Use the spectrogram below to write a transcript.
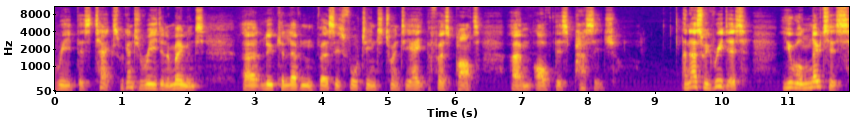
read this text. We're going to read in a moment uh, Luke 11, verses 14 to 28, the first part um, of this passage. And as we read it, you will notice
